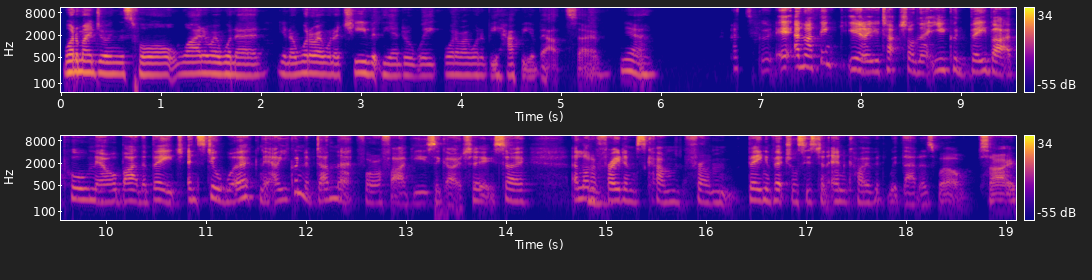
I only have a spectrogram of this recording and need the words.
what am I doing this for? Why do I want to, you know, what do I want to achieve at the end of the week? What do I want to be happy about? So, yeah. That's good. And I think, you know, you touched on that. You could be by a pool now or by the beach and still work now. You couldn't have done that four or five years ago, too. So, a lot mm. of freedoms come from being a virtual assistant and COVID with that as well. So,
